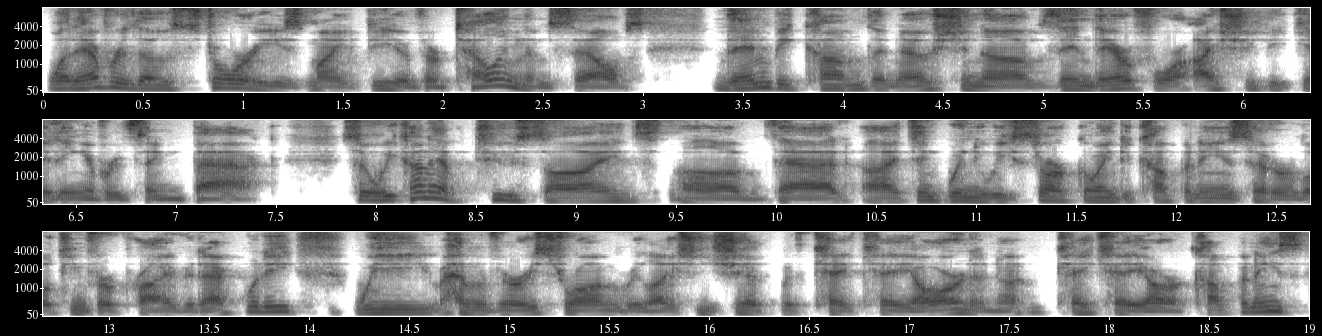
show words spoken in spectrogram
Whatever those stories might be, or they're telling themselves, then become the notion of then therefore I should be getting everything back. So we kind of have two sides of that. I think when we start going to companies that are looking for private equity, we have a very strong relationship with KKR and KKR companies.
